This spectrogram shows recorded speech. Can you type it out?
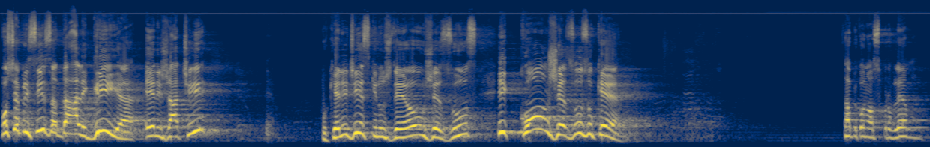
Você precisa da alegria? Ele já te deu. Porque ele diz que nos deu Jesus e com Jesus o que? Sabe qual é o nosso problema?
